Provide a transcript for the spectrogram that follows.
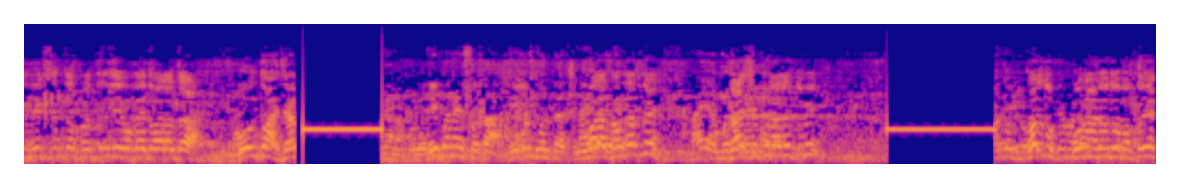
इलेक्शनचा प्रतिनिधी उमेदवाराचा कोण तो हजार हे पण आहे स्वतः हे पण बोलतात मला सांगतात नाही काय शिकून आले तुम्ही चल तू कोण आढळतो बघतोय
